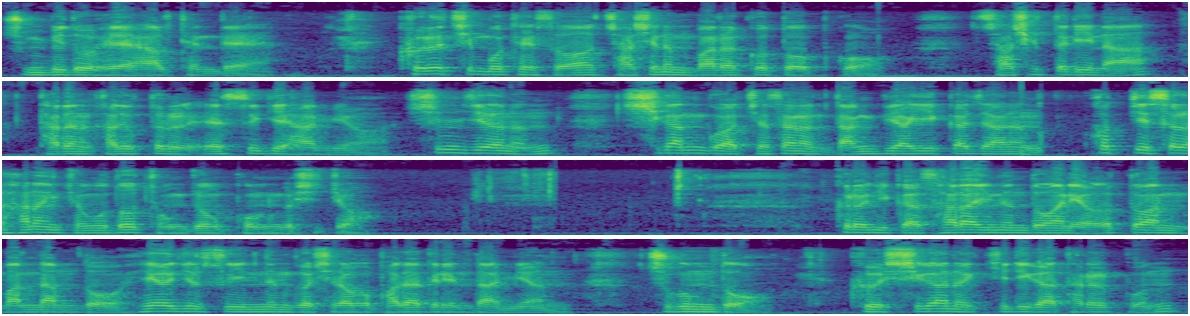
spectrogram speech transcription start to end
준비도 해야 할 텐데 그렇지 못해서 자신은 말할 것도 없고 자식들이나 다른 가족들을 애쓰게 하며 심지어는 시간과 재산을 낭비하기까지 하는 헛짓을 하는 경우도 종종 보는 것이죠. 그러니까 살아있는 동안에 어떠한 만남도 헤어질 수 있는 것이라고 받아들인다면 죽음도 그 시간의 길이가 다를 뿐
